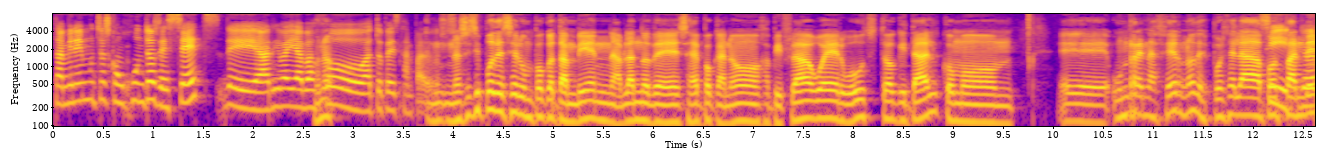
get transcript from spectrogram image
también hay muchos conjuntos de sets de arriba y abajo Bueno, a tope de estampados. No sé si puede ser un poco también, hablando de esa época, ¿no? Happy Flower, Woodstock y tal, como eh, un renacer, ¿no? Después de la Sí, post-pandemia.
